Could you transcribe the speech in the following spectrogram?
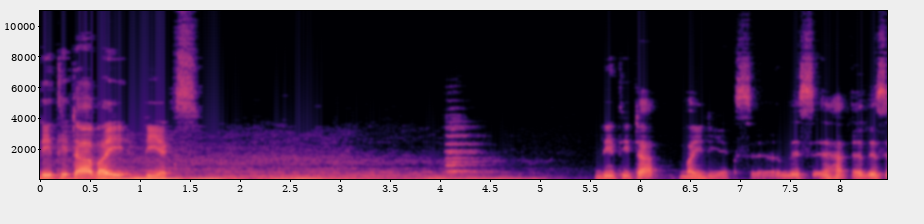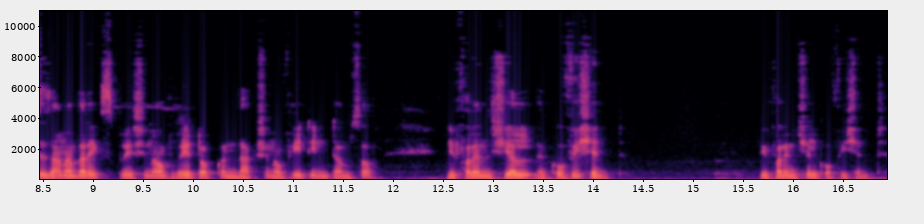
D theta by dx d theta by dx. Uh, this uh, this is another expression of rate of conduction of heat in terms of differential coefficient. Differential coefficient.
